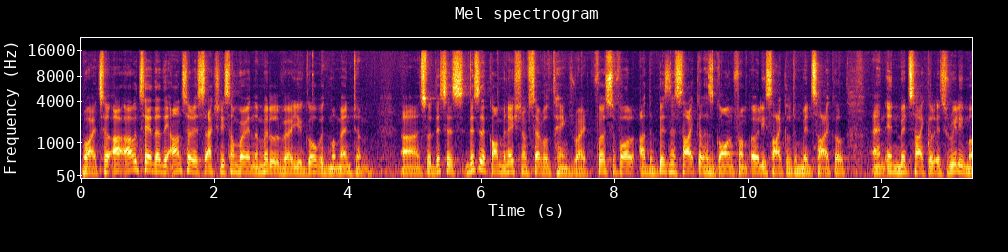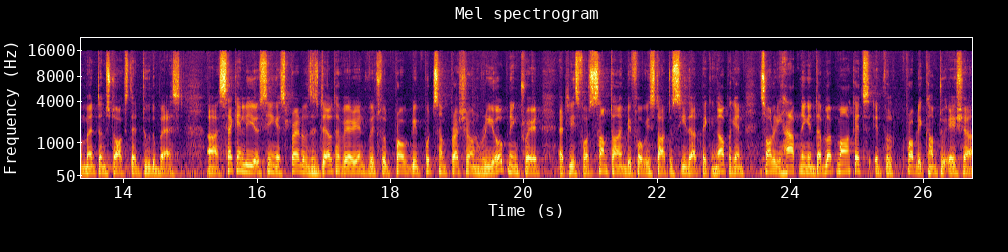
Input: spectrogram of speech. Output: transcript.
Right. So I, I, would say that the answer is actually somewhere in the middle where you go with momentum. Uh, so this is this is a combination of several things, right? First of all, uh, the business cycle has gone from early cycle to mid cycle, and in mid cycle, it's really momentum stocks that do the best. Uh, secondly, you're seeing a spread of this Delta variant, which will probably put some pressure on reopening trade, at least for some time before we start to see that picking up again. It's already happening in developed markets. It will probably come to Asia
